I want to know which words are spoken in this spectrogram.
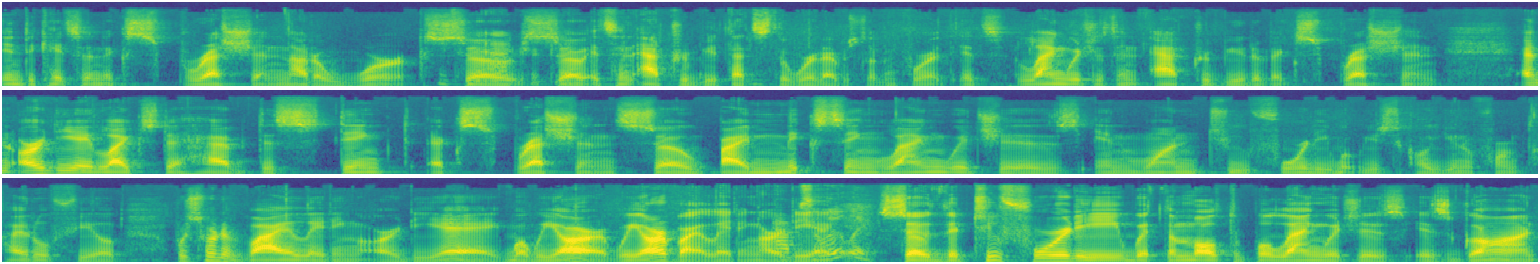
indicates an expression, not a work. It's so so it's an attribute. That's the word I was looking for. It's language is an attribute of expression. And RDA likes to have distinct expressions. So by mixing languages in 1, 240, what we used to call uniform title field, we're sort of violating RDA. Well, we are. We are violating RDA. Absolutely. So the 240 with the multiple languages is gone.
